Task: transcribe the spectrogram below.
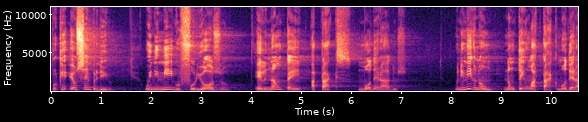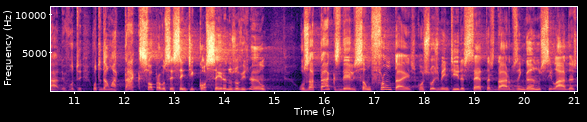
Porque eu sempre digo, o inimigo furioso, ele não tem ataques moderados. O inimigo não, não tem um ataque moderado. Eu vou te, vou te dar um ataque só para você sentir coceira nos ouvidos. Não. Os ataques deles são frontais, com as suas mentiras, setas, dardos, enganos, ciladas,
